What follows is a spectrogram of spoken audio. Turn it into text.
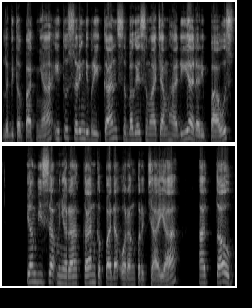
Lebih tepatnya, itu sering diberikan sebagai semacam hadiah dari paus yang bisa menyerahkan kepada orang percaya atau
